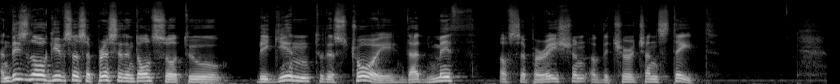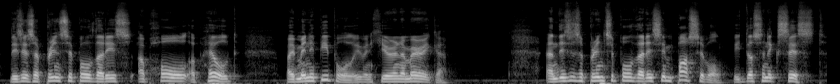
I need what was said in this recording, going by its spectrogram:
And this law gives us a precedent also to begin to destroy that myth of separation of the church and state. This is a principle that is uphold, upheld by many people, even here in America. And this is a principle that is impossible. It doesn't exist.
